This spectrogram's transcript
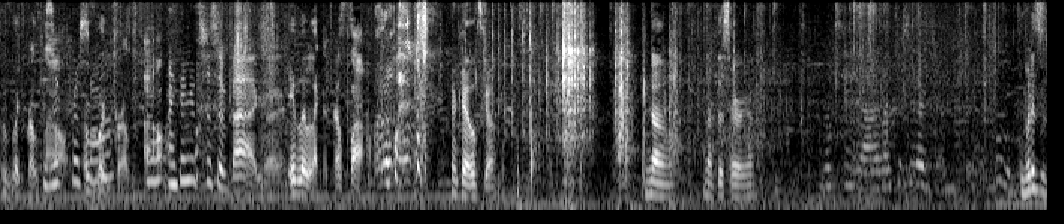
It's like crystal. Is it croissant? It's like Oh, crystal. I think it's just a bag. It looked like a croissant. okay, let's go. No, not this area. Let's see. Yeah, I'd like to see their gym. What is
